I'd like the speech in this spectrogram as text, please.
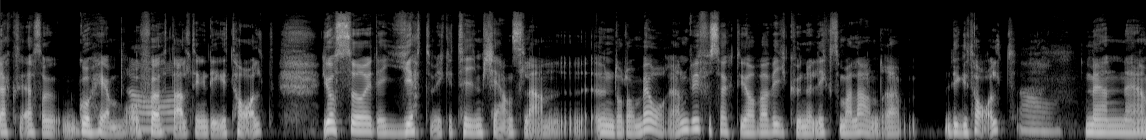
alltså, gå hem och ja. sköta allting digitalt. Jag sörjde jättemycket teamkänslan under de åren. Vi försökte göra vad vi kunde, liksom alla andra, digitalt. Ja. Men eh,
